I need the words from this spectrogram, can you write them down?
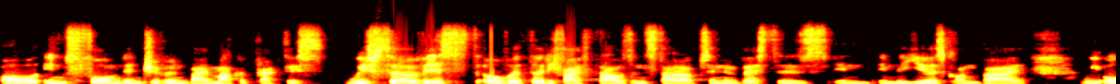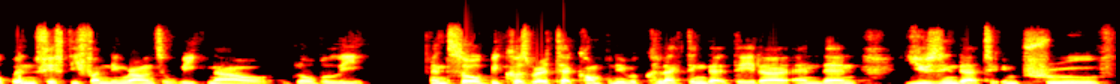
all informed and driven by market practice. We've serviced over 35,000 startups and investors in, in the years gone by. We open 50 funding rounds a week now globally. And so, because we're a tech company, we're collecting that data and then using that to improve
